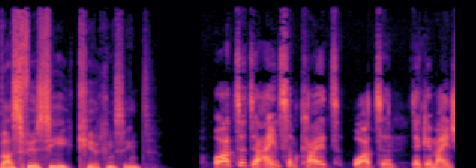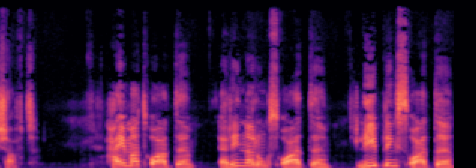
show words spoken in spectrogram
was für sie Kirchen sind. Orte der Einsamkeit, Orte der Gemeinschaft. Heimatorte, Erinnerungsorte, Lieblingsorte,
